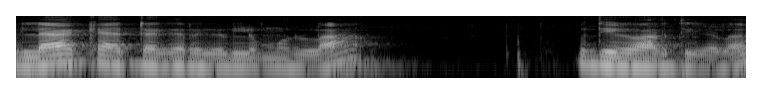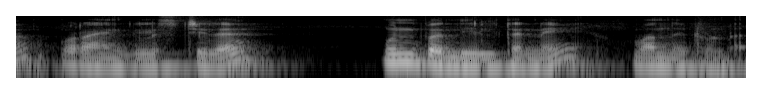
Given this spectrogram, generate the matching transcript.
എല്ലാ കാറ്റഗറികളിലുമുള്ള ഉദ്യോഗാർത്ഥികൾ റാങ്ക് ലിസ്റ്റിൽ മുൻപന്തിയിൽ തന്നെ വന്നിട്ടുണ്ട്.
